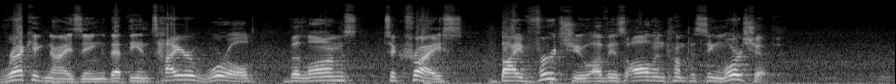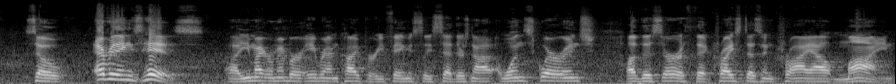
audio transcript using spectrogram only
recognizing that the entire world belongs to Christ by virtue of his all encompassing lordship. So everything's his. Uh, you might remember Abraham Kuyper, he famously said, There's not one square inch of this earth that Christ doesn't cry out, Mine.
